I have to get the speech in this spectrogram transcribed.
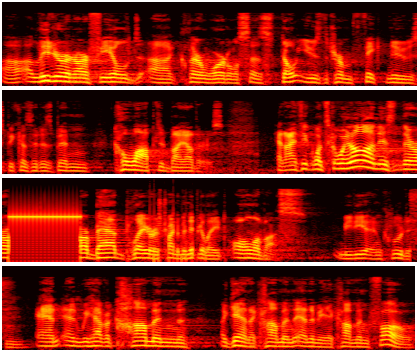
uh, a leader in our field, uh, Claire Wardle, says don't use the term fake news because it has been co opted by others. And I think what's going on is there are are bad players trying to manipulate all of us, media included. Mm. And, and we have a common, again, a common enemy, a common foe.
